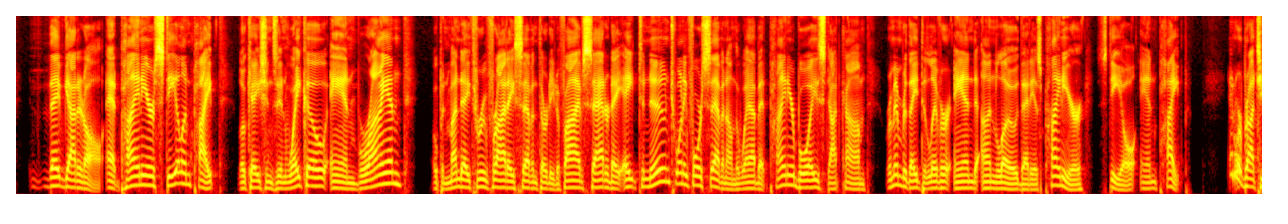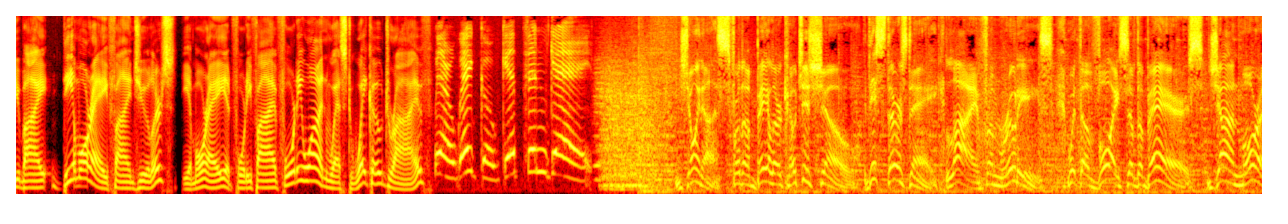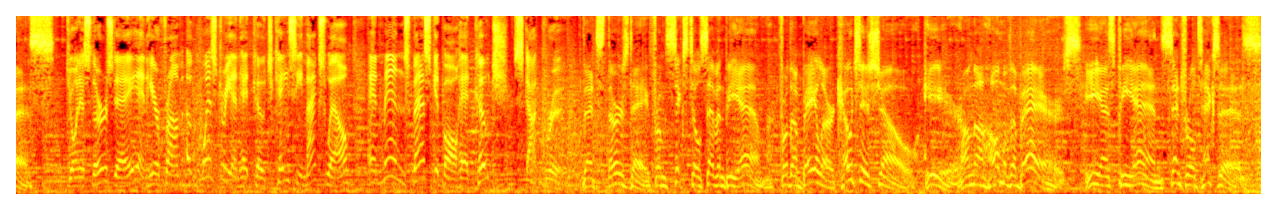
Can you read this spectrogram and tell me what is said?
They've got it all at Pioneer Steel and Pipe, locations in Waco and Bryan. Open Monday through Friday, 7:30 to 5, Saturday 8 to noon, 24/7 on the web at pioneerboys.com. Remember they deliver and unload. That is Pioneer Steel and Pipe. And we're brought to you by D'Amore Fine Jewelers. D'Amore at 4541 West Waco Drive. Where Waco gets engaged. Join us for the Baylor Coaches Show this Thursday, live from Rudy's, with the voice of the Bears, John Morris. Join us Thursday and hear from equestrian head coach Casey Maxwell and men's basketball head coach Scott Drew. That's Thursday from 6 till 7 p.m. for the Baylor Coaches Show here on the home of the Bears, ESPN Central Texas.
